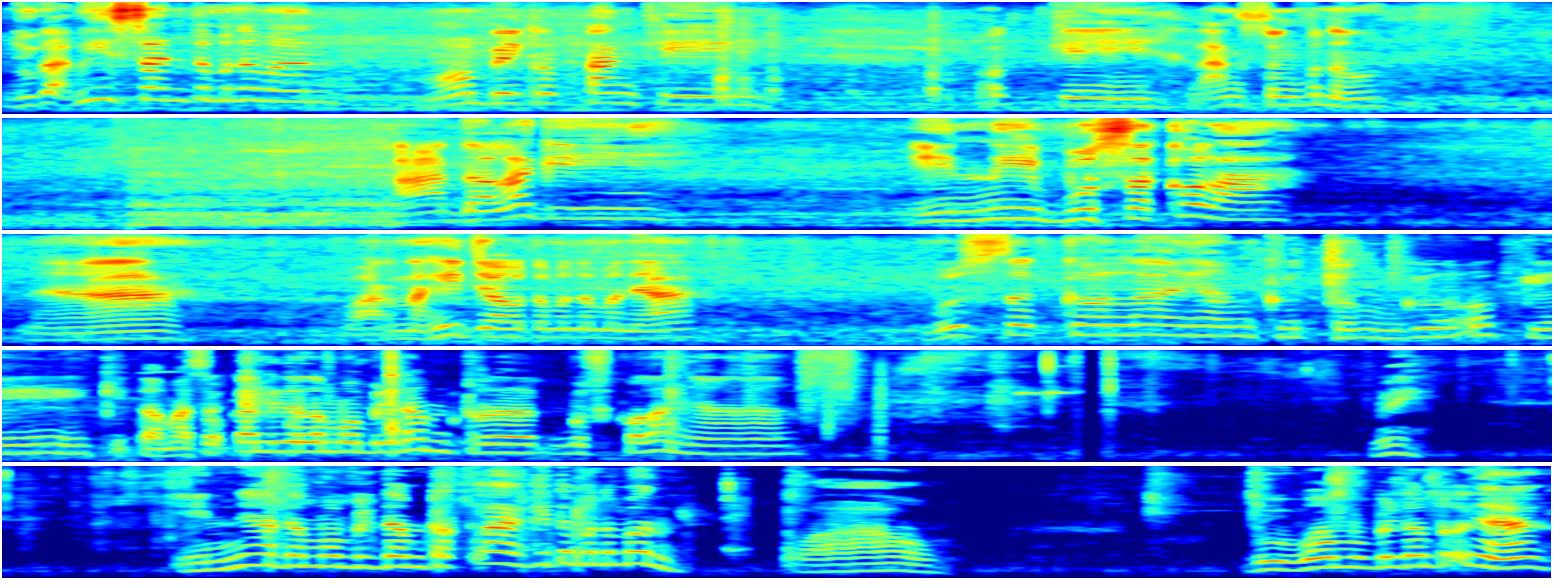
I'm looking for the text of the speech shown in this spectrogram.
juga bisa nih teman-teman. Mobil truk tangki. Oke langsung penuh. Ada lagi ini bus sekolah. Nah warna hijau teman-teman ya. Bus sekolah yang kutunggu. Oke kita masukkan di dalam mobil dump truck bus sekolahnya. Wih, ini ada mobil dump truck lagi teman-teman. Wow. Dua mobil dump trucknya.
